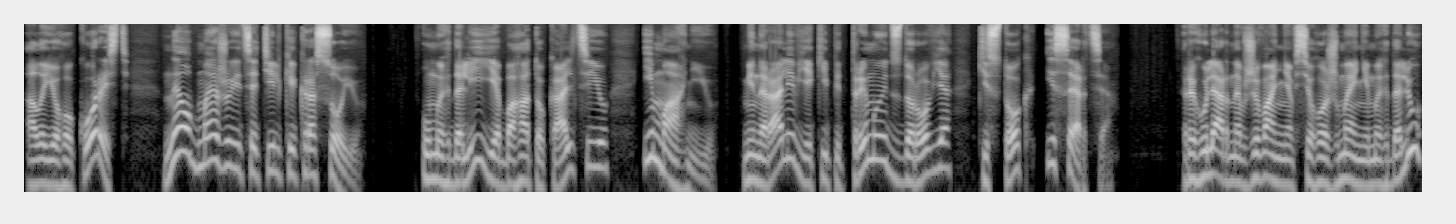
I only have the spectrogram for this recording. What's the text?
Але його користь не обмежується тільки красою. У мигдалі є багато кальцію і магнію, мінералів, які підтримують здоров'я, кісток і серця. Регулярне вживання всього жмені мигдалю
